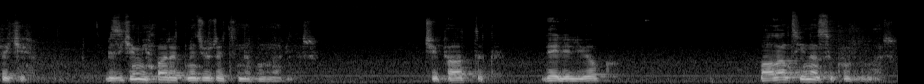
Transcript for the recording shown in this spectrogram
Peki, bizi kim ihbar etme cüretinde bulunabilir? Çipi attık, delil yok. Bağlantıyı nasıl kurdular?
